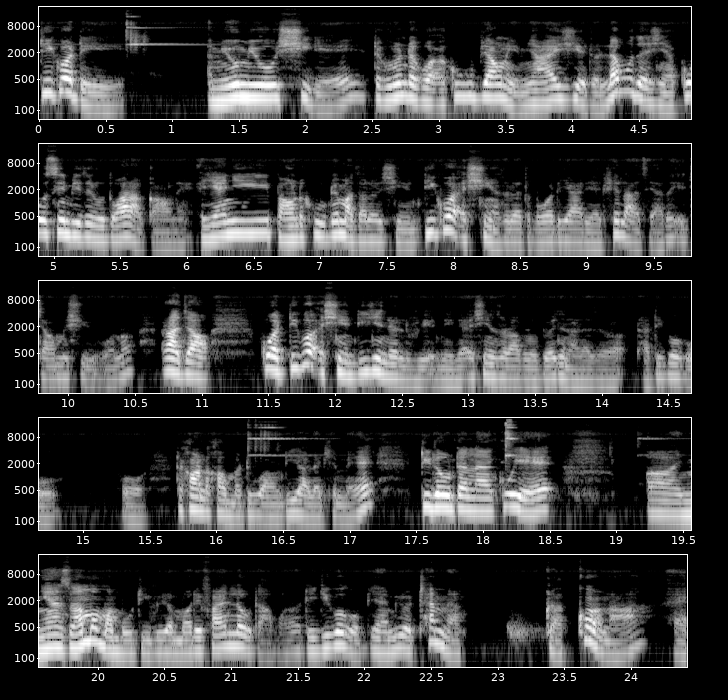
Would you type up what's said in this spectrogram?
တီးကွက်တွေအမျိုးမျိုးရှိတယ်တကူနဲ့တကွက်အကူအပြောင်းနေအများကြီးရှိတဲ့အတွက်လက်ဖို့တဲ့ရှင်ကကိုယ်အဆင်ပြေသလိုသွားတာကောင်းတယ်အရန်ကြီးဘောင်တစ်ခုအတွင်းမှာသွားလို့ရှိရင်တီးကွက်အရှင်ဆိုတဲ့သဘောတရားတွေဖြစ်လာစရာတိတ်အကြောင်းမရှိဘူးပေါ့နော်အဲ့ဒါကြောင့်ကိုကတီးကွက်အရှင်တီးကျင်တဲ့လူတွေအနေနဲ့အရှင်ဆိုတာဘယ်လိုပြောချင်တာလဲဆိုတော့ဒါတီးကွက်ကိုဟိုတစ်ခေါက်တစ်ခေါက်မတူအောင်တီးရလည်းဖြစ်မယ်တီလုံးတန်လန်ကိုယ့်ရဲ့အာညံစွမ်းပေါ်မှာမူတည်ပြီးတော့ modify လုပ်တာပေါ့နော်ဒီတီးကွက်ကိုပြန်ပြီးတော့ထပ်မံ ကကွန့်တာအဲ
